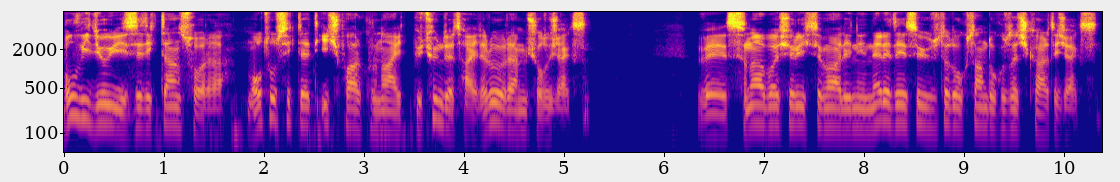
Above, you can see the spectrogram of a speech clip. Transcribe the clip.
Bu videoyu izledikten sonra motosiklet iç parkuruna ait bütün detayları öğrenmiş olacaksın. Ve sınav başarı ihtimalini neredeyse %99'a çıkartacaksın.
